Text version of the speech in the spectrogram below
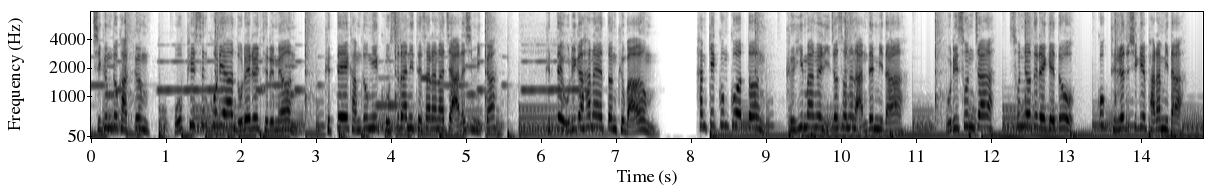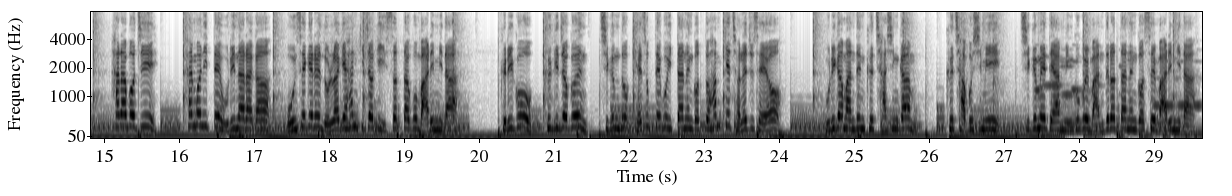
지금도 가끔 오 필승 코리아 노래를 들으면 그때의 감동이 고스란히 되살아나지 않으십니까? 그때 우리가 하나였던 그 마음, 함께 꿈꾸었던 그 희망을 잊어서는 안 됩니다. 우리 손자, 손녀들에게도 꼭 들려주시길 바랍니다. 할아버지, 할머니 때 우리나라가 온 세계를 놀라게 한 기적이 있었다고 말입니다. 그리고 그 기적은 지금도 계속되고 있다는 것도 함께 전해주세요. 우리가 만든 그 자신감, 그 자부심이 지금의 대한민국을 만들었다는 것을 말입니다.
